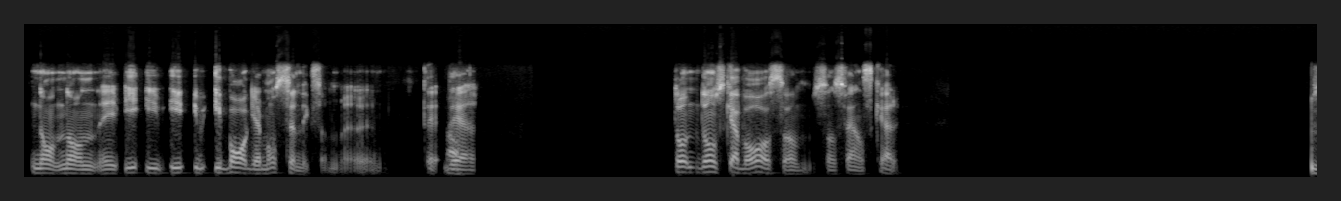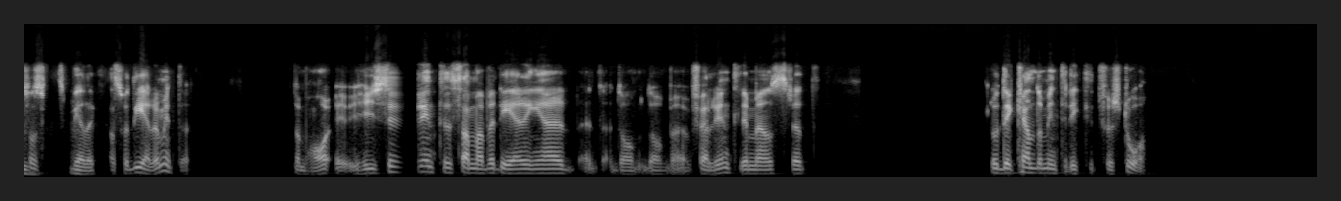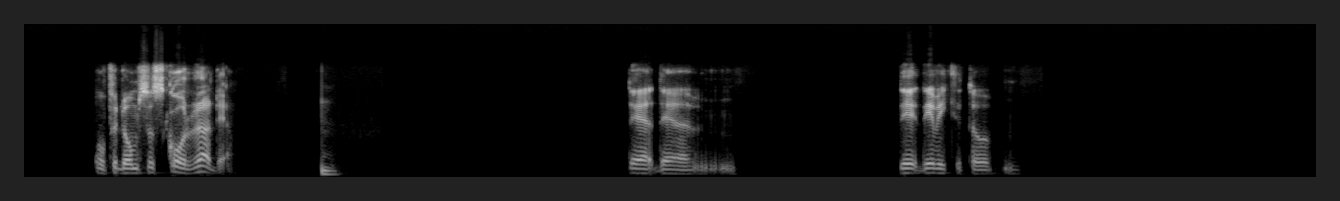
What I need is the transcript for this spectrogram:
någon, någon i, i, i, i Bagarmossen liksom. Det, ja. det, de, de ska vara som, som svenskar. Mm. Som svensk medelklass alltså, det är de inte. De har, hyser inte samma värderingar, de, de följer inte det mönstret. Och det kan de inte riktigt förstå. Och för dem så skorrar det. Mm. Det, det, det, det är viktigt att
